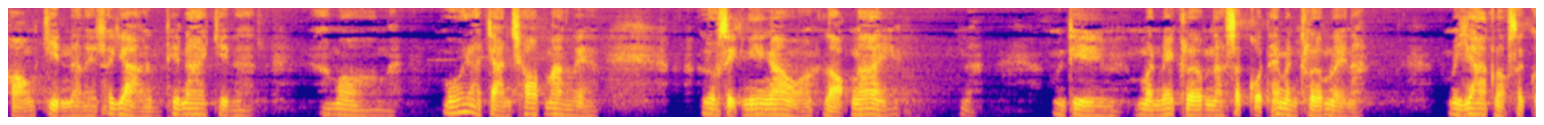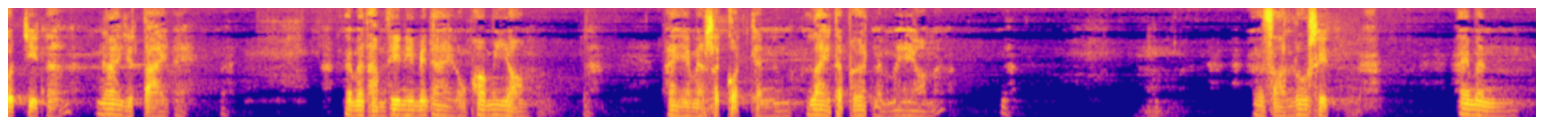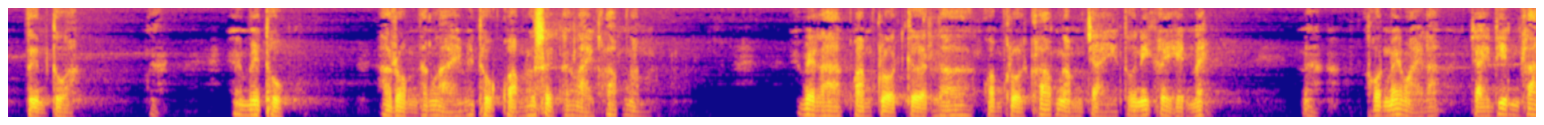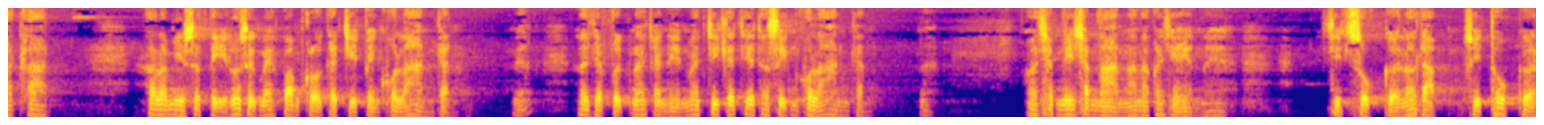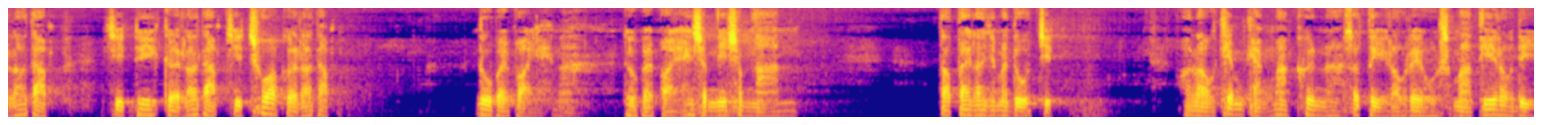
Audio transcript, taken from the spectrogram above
ของกินอะไรสักอย่างที่น่ากินมองโอ้ยอาจารย์ชอบมากเลย ลูกศิษย์งี่เง่าหลอกง่าย บางทีมันไม่เคลิ้มนะสะกดให้มันเคลิ้มเลยนะไม่ยากหรอกสะกดจิตนะง่ายจะตายไปแต่มาทำที่นี่ไม่ได้ หลวงพ่อไม่ยอมให้ยังมาสะกดกันไล่ตะเพิดนะไม่ยอมสอนลูกศิษย์ให้มันตื่นตัวไม่ถูกอารมณ์ทั้งหลาย ไม่ถูกความรู้สึกทั้งหลายครอบงำ เวลาความโกรธเกิดแล้ว ความโกรธครอบงำใจ ตัวนี้เคยเห็นไหมทนไม่ไหวแล้วใจดิ้นพลาดพลาดถ้าเรามีสติรู้สึกไหมความโกรธกับจิตเป็นโคละอันกันเนี่ยเราจะฝึกนะจนเห็นว่าจิตกับเจตสิกโคละอันกันนะพอชำนี้ชำนาญนะเราก็จะเห็นเลยจิตสุขเกิดแล้วดับ จิตทุกข์เกิดแล้วดับ จิตดีเกิดแล้วดับ จิตชั่วเกิดแล้วดับ ดูบ่อยๆนะ ดูบ่อยๆ ให้ชำนิชำนาญ ต่อไปเราจะมาดูจิตพอเราเข้มแข็งมากขึ้นนะสติเราเร็ว สมาธิเราดี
